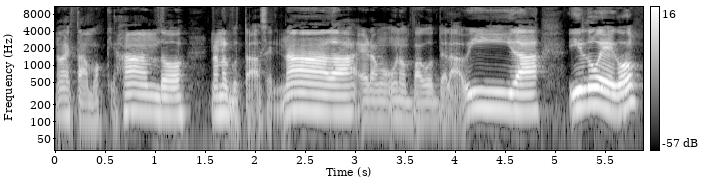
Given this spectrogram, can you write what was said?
nos estábamos quejando, no nos gustaba hacer nada, éramos unos vagos de la vida. Y luego,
